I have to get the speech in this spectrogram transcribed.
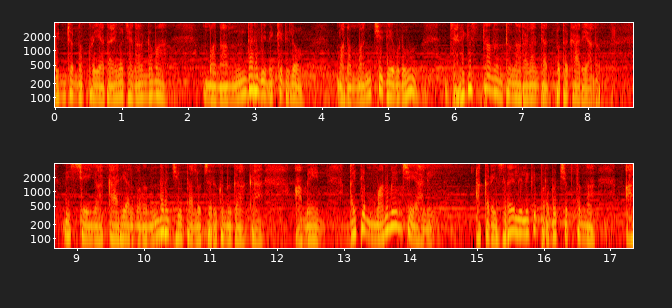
వింటున్న ప్రియ దైవ జనాంగమా? మనందరి వెనుకడిలో మన మంచి దేవుడు జరిగిస్తానంటున్నారు అలాంటి అద్భుత కార్యాలు. నిశ్చయంగా కార్యాలు మనందరి జీవితాల్లో జరుగునుగాక. ఆమెన్. అయితే మనమేం చేయాలి? అక్కడ ఇజ్రాయేలీలకి ప్రభు చెప్తున్న ఆ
